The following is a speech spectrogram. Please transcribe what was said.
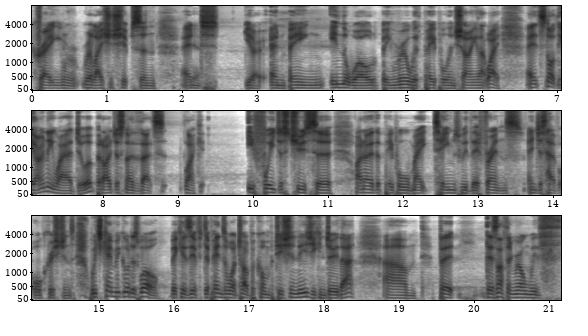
creating relationships and and you know and being in the world, being real with people and showing in that way. And it's not the only way I do it, but I just know that that's like if we just choose to, I know that people make teams with their friends and just have all Christians, which can be good as well, because if it depends on what type of competition it is, you can do that. Um, but there's nothing wrong with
